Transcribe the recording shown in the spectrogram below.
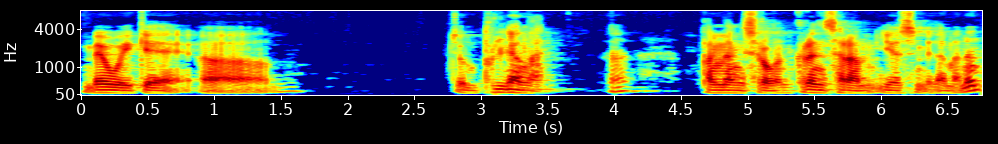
매우 이렇게 어, 좀 불량한 어? 방랑스러운 그런 사람이었습니다만은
